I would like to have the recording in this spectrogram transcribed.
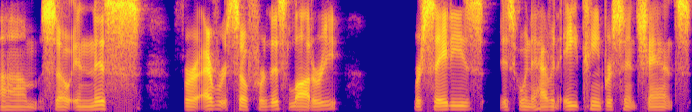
Um, so in this, for ever, so for this lottery, Mercedes is going to have an 18% chance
